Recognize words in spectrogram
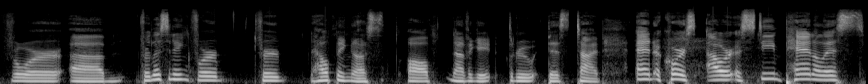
for um, for listening, for for helping us all navigate through this time. And of course, our esteemed panelists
